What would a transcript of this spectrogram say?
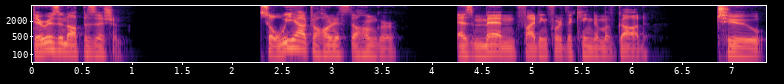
there is an opposition. So we have to harness the hunger as men fighting for the kingdom of God to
